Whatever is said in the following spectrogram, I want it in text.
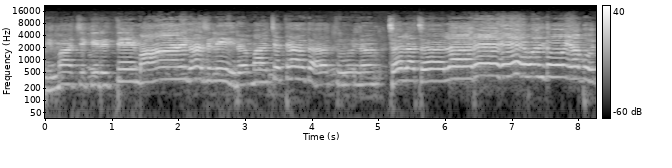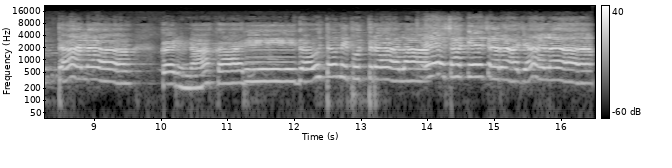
भीमाची कीर्ती माय. गाजली रमाच्या त्यागातून. चला चला रे वंदूया बुद्धाला. करुणाकारी गौतमी पुत्राला. हे शाखेच्या राजाला.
